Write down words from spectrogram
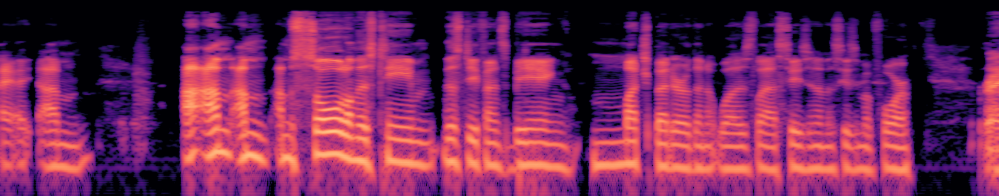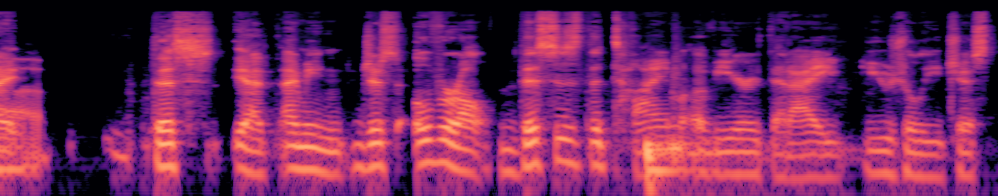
I, I, I'm I- I'm I'm I'm sold on this team, this defense being much better than it was last season and the season before. Right. Uh, this yeah i mean just overall this is the time of year that i usually just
